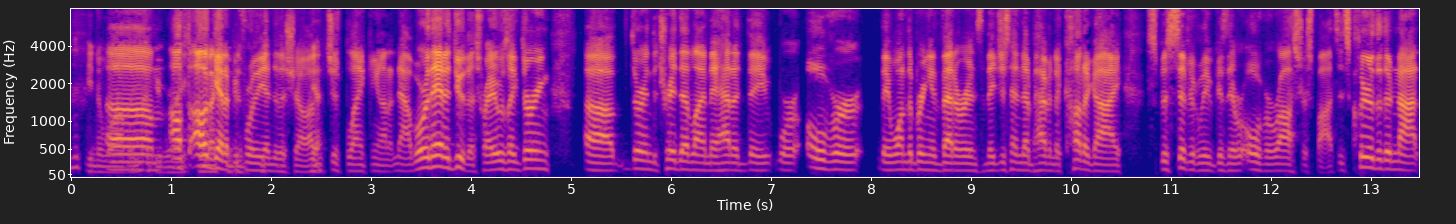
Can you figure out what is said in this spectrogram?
Um. I'll, I'll get it before the end of the show. I'm yeah. just blanking on it now. But where they had to do this, right? It was like during uh during the trade deadline, they had a, they were over. They wanted to bring in veterans, and they just ended up having to cut a guy specifically because they were over roster spots. It's clear that they're not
